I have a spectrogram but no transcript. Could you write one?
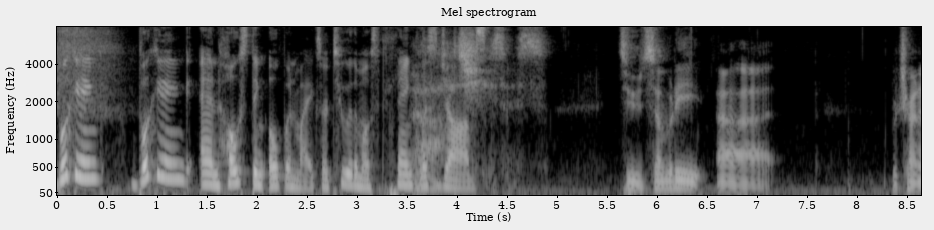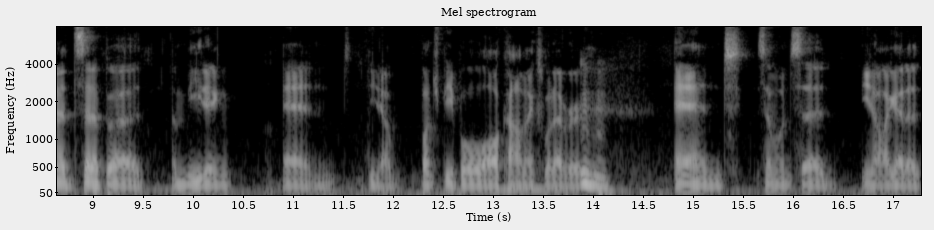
booking, booking, and hosting open mics are two of the most thankless Ah, jobs. Jesus, dude, somebody uh, we're trying to set up a a meeting, and you know, bunch of people, all comics, whatever, Mm-hmm. and someone said, you know, I gotta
